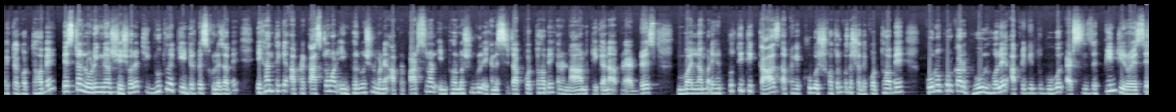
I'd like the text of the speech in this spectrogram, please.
অপেক্ষা করতে হবে। পেজটা লোডিং নেওয়া শেষ হলে ঠিক নতুন একটি ইন্টারফেস খুলে যাবে। এখান থেকে আপনার কাস্টমার ইনফরমেশন মানে আপনার পার্সোনাল ইনফরমেশনগুলো এখানে সেট আপ করতে হবে। এখানে নাম, ঠিকানা, আপনার অ্যাড্রেস মোবাইল নাম্বার এখানে প্রতিটি কাজ আপনাকে খুবই সতর্কতার সাথে করতে হবে। কোনো প্রকার ভুল হলে আপনি কিন্তু গুগল অ্যাডসেন্স যে পিনটি রয়েছে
